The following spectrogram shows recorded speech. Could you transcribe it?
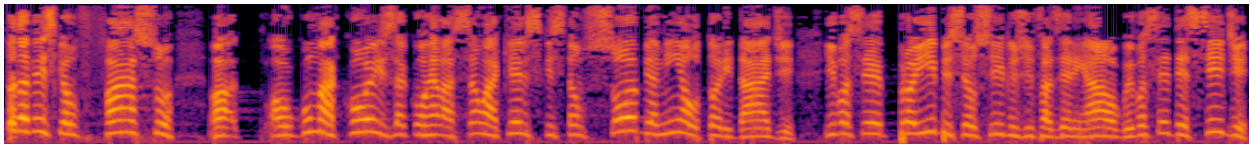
toda vez que eu faço ó, alguma coisa com relação àqueles que estão sob a minha autoridade, e você proíbe seus filhos de fazerem algo, e você decide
